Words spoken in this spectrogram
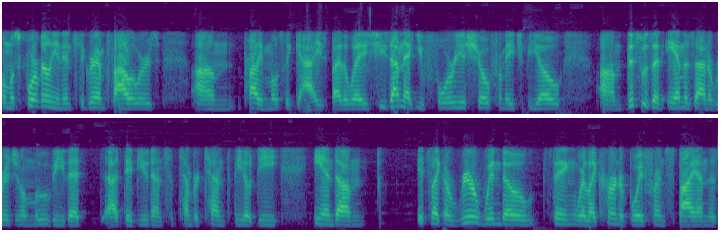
almost four million Instagram followers. Um, probably mostly guys, by the way. She's on that Euphoria show from HBO. Um, this was an Amazon original movie that uh, debuted on September 10th, VOD, and um, it's like a rear window thing where like her and her boyfriend spy on this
